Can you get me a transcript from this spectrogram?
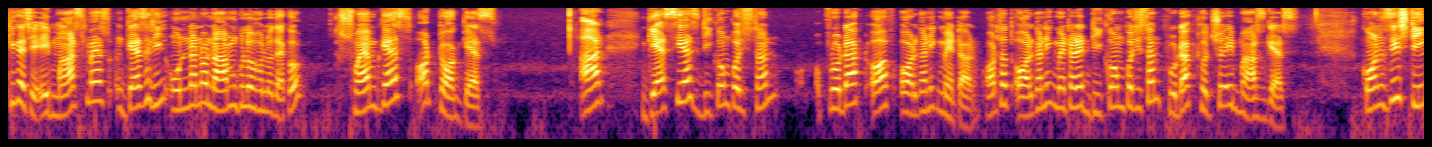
ঠিক আছে, এই মার্স ম্যাস গ্যাসেরই অন্যান্য নামগুলো হলো, দেখো। Swamp gas or talk gas. আর gaseous decomposition product of organic matter অর্থাৎ অর্গানিক ম্যাটারের ডিকম্পোজিশন প্রোডাক্ট হচ্ছে এই marsh gas consisting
